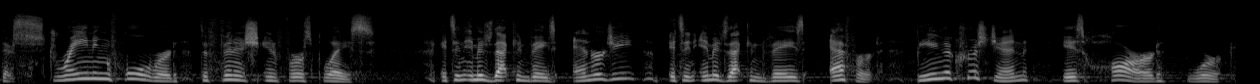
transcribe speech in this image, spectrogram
They're straining forward to finish in first place. It's an image that conveys energy, it's an image that conveys effort. Being a Christian is hard work.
